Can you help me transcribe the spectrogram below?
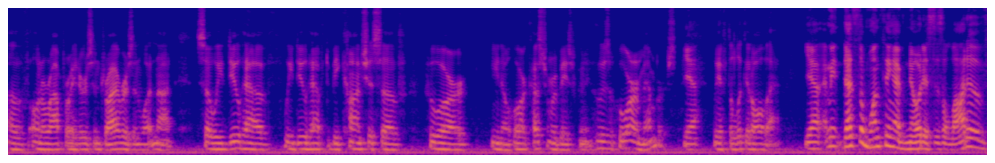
of owner operators and drivers and whatnot. So we do have we do have to be conscious of who our you know who our customer base who's who are our members. Yeah, we have to look at all that. Yeah, I mean that's the one thing I've noticed is a lot of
